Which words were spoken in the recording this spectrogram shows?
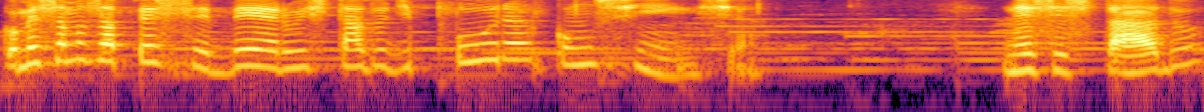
começamos a perceber o estado de pura consciência. Nesse estado,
